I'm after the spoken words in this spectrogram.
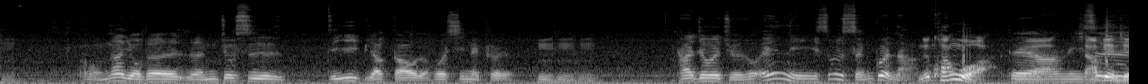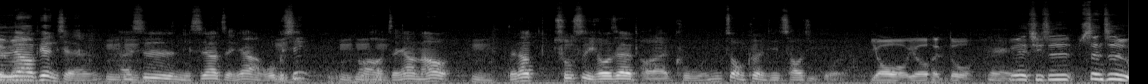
嗯。哦，那有的人就是敌意比较高的，或新的客人，嗯嗯嗯，他就会觉得说，哎、你是不是神棍啊？你就诓我啊？对啊，你想要骗钱是要吗？骗钱，还是你是要怎样？我不信。哦怎样？然后嗯，等到出事以后再跑来哭，嗯这种客人其实超级多的。有有很多，因对，为其实甚至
